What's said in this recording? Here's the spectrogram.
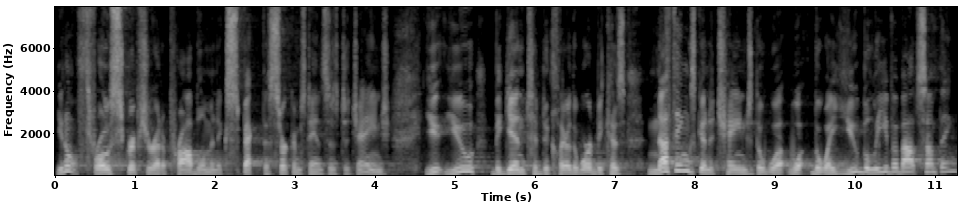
You don't throw scripture at a problem and expect the circumstances to change. You, you begin to declare the word because nothing's going to change the, what, what, the way you believe about something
